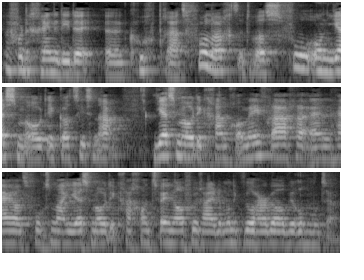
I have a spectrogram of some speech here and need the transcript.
Maar voor degene die de uh, kroegpraat volgt, het was full on yes mode. Ik had zoiets nou, yes mode, ik ga hem gewoon meevragen. En hij had volgens mij yes mode, ik ga gewoon 2,5 uur rijden, want ik wil haar wel weer ontmoeten.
